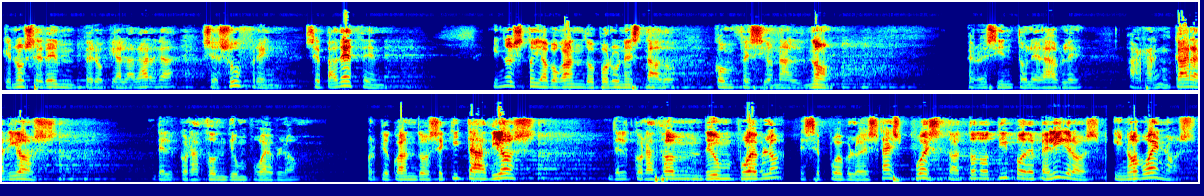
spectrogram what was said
que no se ven, pero que a la larga se sufren, se padecen. Y no estoy abogando por un Estado confesional, no. Pero es intolerable arrancar a Dios del corazón de un pueblo. Porque cuando se quita a Dios del corazón de un pueblo, ese pueblo está expuesto a todo tipo de peligros y no buenos.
